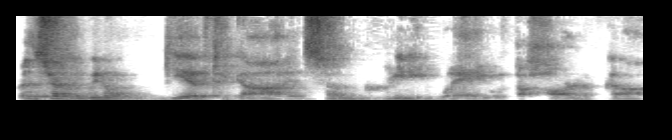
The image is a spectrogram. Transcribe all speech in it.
But certainly we don't give to God in some greedy way with the heart of God.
